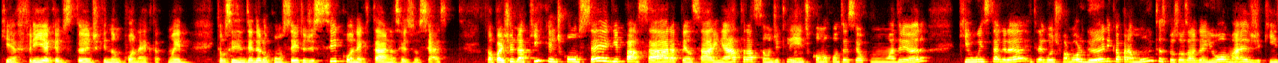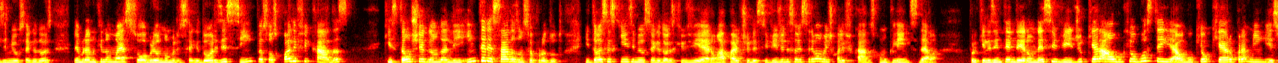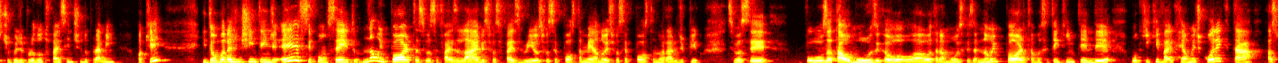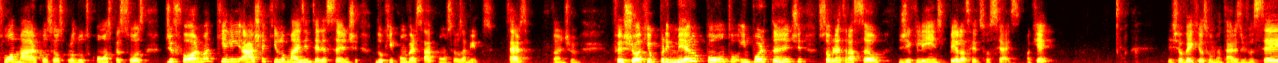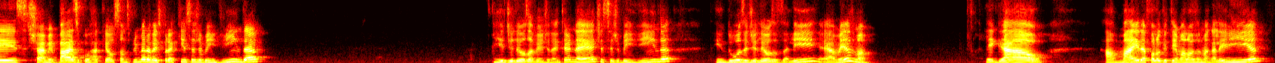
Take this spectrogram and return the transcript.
que é fria, que é distante, que não conecta com ele. Então, vocês entenderam o conceito de se conectar nas redes sociais? Então, a partir daqui que a gente consegue passar a pensar em atração de clientes, como aconteceu com a Adriana, que o Instagram entregou de forma orgânica para muitas pessoas, ela ganhou mais de 15 mil seguidores. Lembrando que não é sobre o número de seguidores, e sim pessoas qualificadas que estão chegando ali interessadas no seu produto. Então, esses 15 mil seguidores que vieram a partir desse vídeo, eles são extremamente qualificados como clientes dela. porque eles entenderam nesse vídeo que era algo que eu gostei, é algo que eu quero para mim. Esse tipo de produto faz sentido para mim, ok? Então, quando a gente entende esse conceito, não importa se você faz live, se você faz reels, se você posta meia-noite, se você posta no horário de pico, se você usa tal música ou a outra música, não importa, você tem que entender o que, que vai realmente conectar a sua marca, os seus produtos com as pessoas, de forma que ele ache aquilo mais interessante do que conversar com os seus amigos, certo? Então, a gente fechou aqui o primeiro ponto importante sobre atração de clientes pelas redes sociais, ok? Deixa eu ver aqui os comentários de vocês. Charme Básico, Raquel Santos, primeira vez por aqui, seja bem-vinda. Edileuza vende na internet, seja bem-vinda. Tem duas Edileusas ali, é a mesma? Legal. A Mayra falou que tem uma loja numa galeria.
